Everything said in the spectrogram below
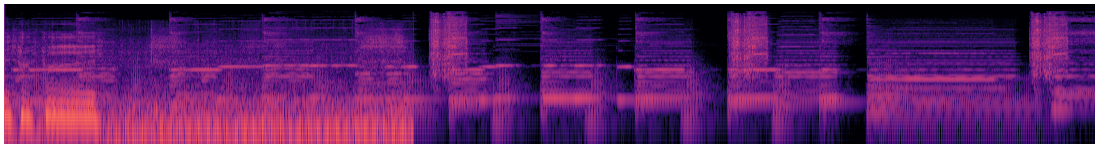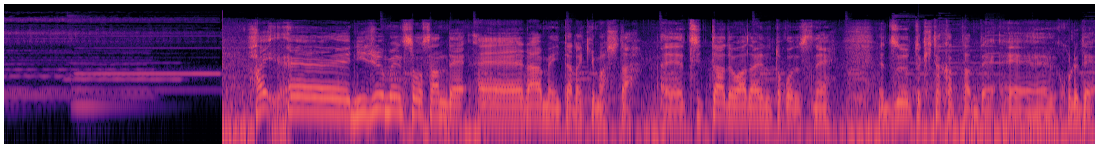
いはいはい。はい、えー、二重面相さんで、えーラーメンいただきました、えー、ツイッターで話題のとこですね。ずっと来たかったんで、えーこれで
